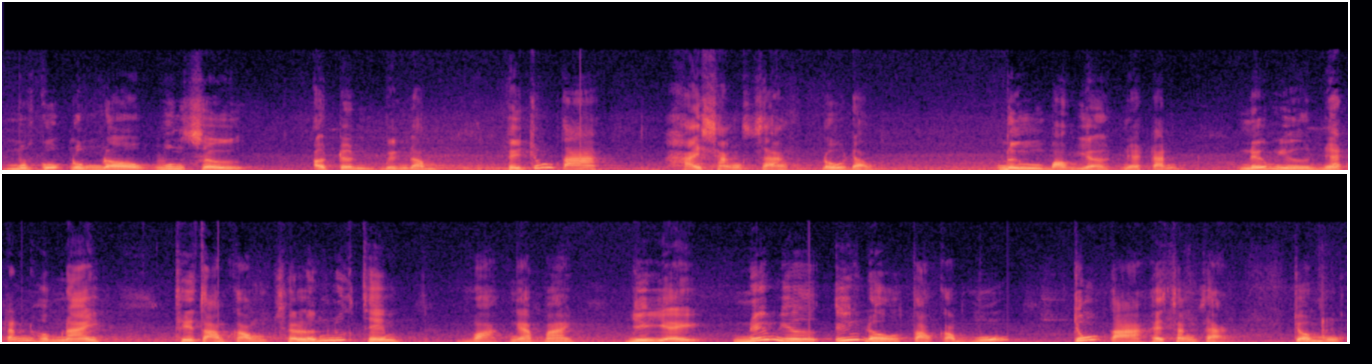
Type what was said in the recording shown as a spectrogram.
một cuộc đụng độ quân sự ở trên Biển Đông thì chúng ta hãy sẵn sàng đối đầu. Đừng bao giờ né tránh. Nếu như né tránh hôm nay thì Tàu Cộng sẽ lớn nước thêm và ngày mai. Vì vậy nếu như ý đồ Tàu Cộng muốn chúng ta hãy sẵn sàng cho một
